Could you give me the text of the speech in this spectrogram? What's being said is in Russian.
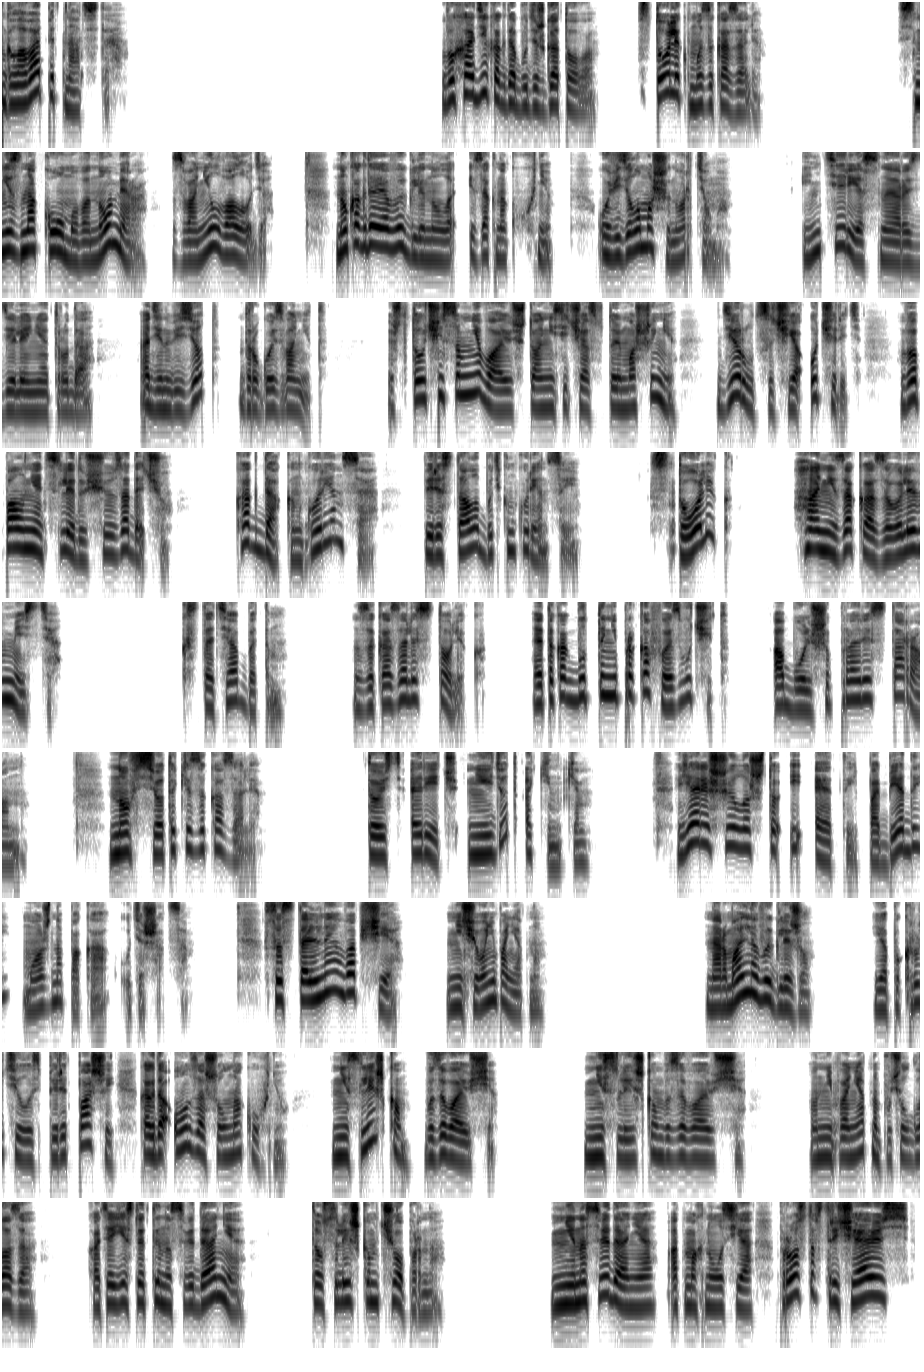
Глава 15. Выходи, когда будешь готова. Столик мы заказали. С незнакомого номера звонил Володя. Но когда я выглянула из окна кухни, увидела машину Артема. Интересное разделение труда. Один везет, другой звонит. И что-то очень сомневаюсь, что они сейчас в той машине дерутся, чья очередь выполнять следующую задачу когда конкуренция перестала быть конкуренцией. Столик? Они заказывали вместе. Кстати, об этом. Заказали столик. Это как будто не про кафе звучит, а больше про ресторан. Но все таки заказали. То есть речь не идет о кинке. Я решила, что и этой победой можно пока утешаться. С остальным вообще Ничего не понятно. Нормально выгляжу. Я покрутилась перед Пашей, когда он зашел на кухню. Не слишком вызывающе? Не слишком вызывающе. Он непонятно пучил глаза. Хотя если ты на свидание, то слишком чопорно. Не на свидание, отмахнулась я. Просто встречаюсь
